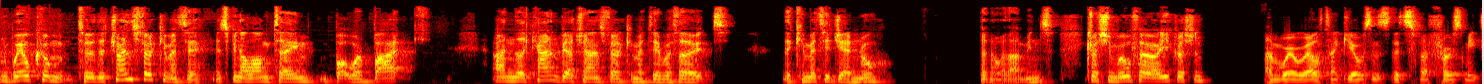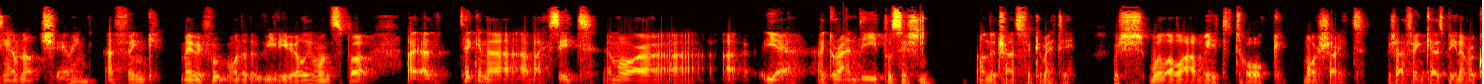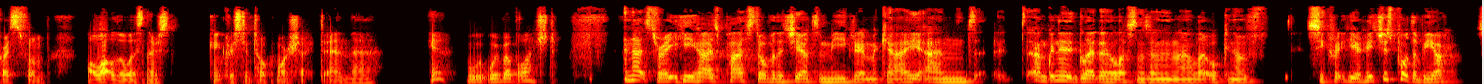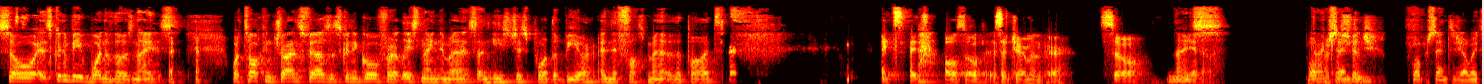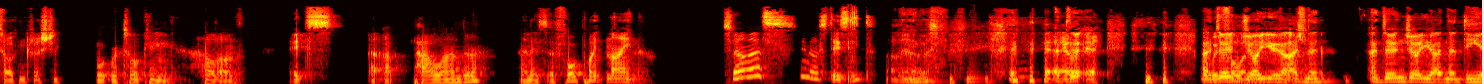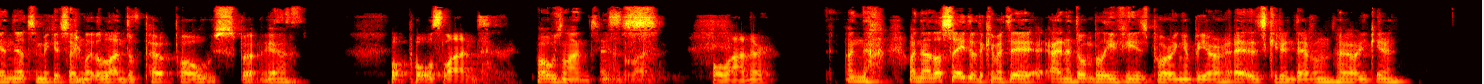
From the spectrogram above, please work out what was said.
And welcome to the Transfer Committee. It's been a long time, but we're back. And there can't be a Transfer Committee without the Committee General. Don't know what that means. Christian Wulff, how are you, Christian? I'm very well, thank you. It's, it's my first meeting I'm not chairing, I think. Maybe from one of the really early ones, but I, have taken a, a, back seat, a more, uh, yeah, a grandee position on the transfer committee, which will allow me to talk more shite, which I think has been a request from a lot of the listeners. Can Christian talk more shite? And uh, yeah, we, we've obliged. And that's right. He has passed over the chair to me, Graeme McKay, and I'm going to let the listeners in on a little kind of secret here. He's just poured a beer. So it's going to be one of those nights. We're talking transfers. It's going to go for at least 90 minutes and he's just poured a beer in the first minute of the pod. It's, it's also, it's a German beer. So, nice. You know. What percentage? You. What percentage are we talking, Christian? We're talking, hold on. It's a, a Paulaner and it's a 4.9. So that's you know it's decent. Oh, I do, I do enjoy you adding a, I do enjoy you adding a D in there to make it sound like the land of Poles, but yeah. What Poles land? Poles land. Yes. Polaner. On, on the other side of the committee, and I don't believe he is pouring a beer. It is Kieran Devlin. How are you, Kieran?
